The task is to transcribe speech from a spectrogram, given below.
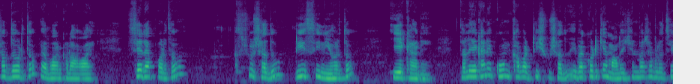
শব্দ অর্থ ব্যবহার করা হয়। সেডাপ অর্থ সুস্বাদু ডিসিনি অর্থ এখানে। তাহলে এখানে কোন খাবারটি সুস্বাদু? এই বাক্যটিকে মালয়েশিয়ান ভাষা বলেছে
